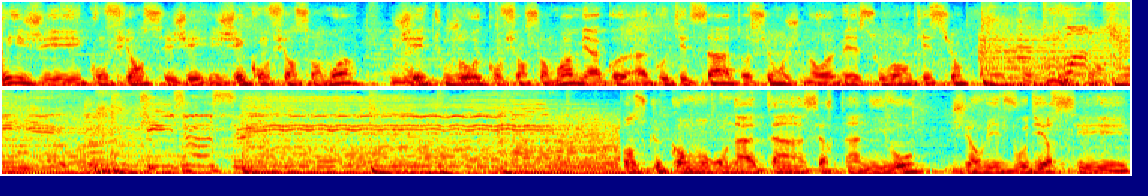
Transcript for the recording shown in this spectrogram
Oui, j'ai confiance et j'ai confiance en moi. J'ai toujours eu confiance en moi, mais à côté de ça, attention, je me remets souvent en question. Pour pouvoir crier qui je suis. Je pense que quand on a atteint un certain niveau, j'ai envie de vous dire, c'est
